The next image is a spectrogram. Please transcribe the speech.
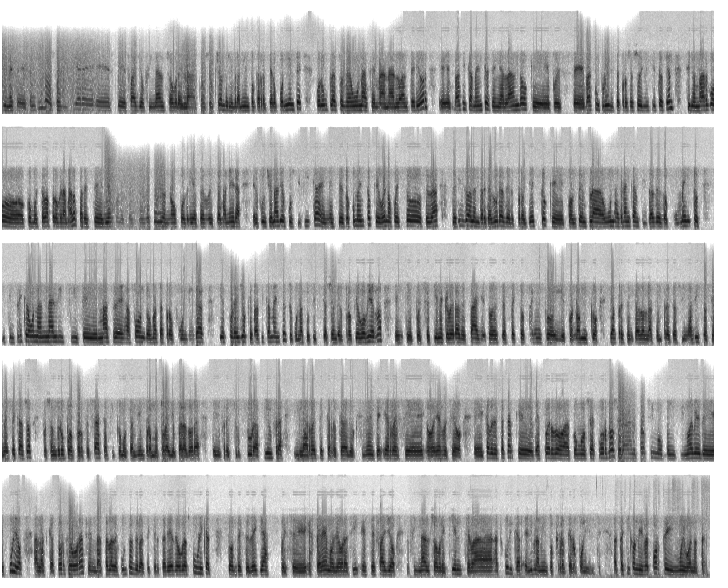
en este sentido, se difiere este fallo final sobre la construcción del libramiento carretero poniente por un plazo de una semana. Lo anterior, eh, básicamente señalando que pues se va a concluir este proceso de licitación, sin embargo, como estaba programado para este miércoles 26 de julio, no podría ser de esta manera. El funcionario justifica en este documento que, bueno, pues esto se da debido a la envergadura del proyecto que contempla una gran cantidad de documentos y que implica un análisis eh, más eh, a fondo, más a profundidad. Y es por ello que básicamente, según la justificación del propio gobierno, en que pues se tiene que ver a detalle todo este aspecto técnico y económico que han presentado las empresas finalistas, que en este caso pues son Grupo Profesac, así como también promotora y operadora de infraestructura PINFRA y la red de carretera de Occidente, RC RCO. Eh, cabe destacar que de acuerdo a cómo se acordó, será el próximo 29 de julio a las 14 horas en la sala de juntas de la Secretaría de Obras Públicas, donde se dé ya pues eh, esperemos de ahora sí este fallo final sobre quién se va a adjudicar el libramiento carretero poniente. Hasta aquí con mi reporte y muy buenas tardes.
